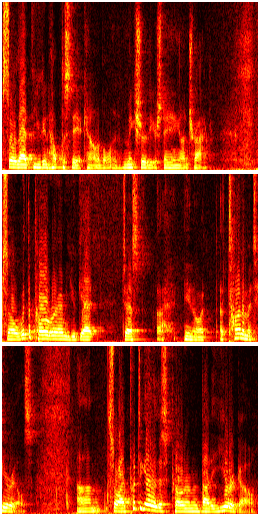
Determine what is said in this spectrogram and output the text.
so that you can help to stay accountable and make sure that you're staying on track. So with the program, you get just uh, you know a, a, ton of materials. Um, so I put together this program about a year ago,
